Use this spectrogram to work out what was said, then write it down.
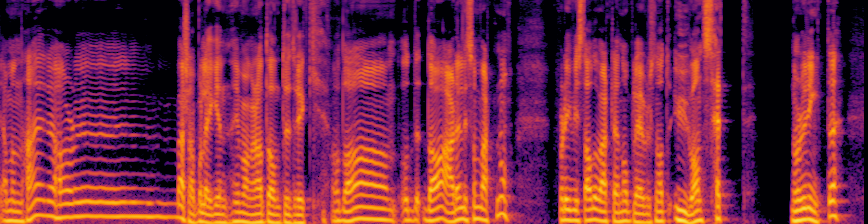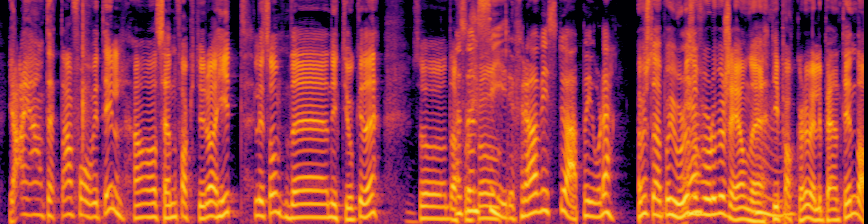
ja, men her har du bæsja på leggen, i mangel av et annet uttrykk. Og da, og da er det liksom verdt noe. Fordi hvis det hadde vært den opplevelsen at uansett når du ringte Ja, ja, dette får vi til! Ja, send faktura hit, liksom. Det nytter jo ikke det. Så derfor Altså, den sier ifra hvis du er på jordet. Ja, Hvis du er på jordet, Ja. så får du beskjed om det. De pakker det veldig pent inn, da.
